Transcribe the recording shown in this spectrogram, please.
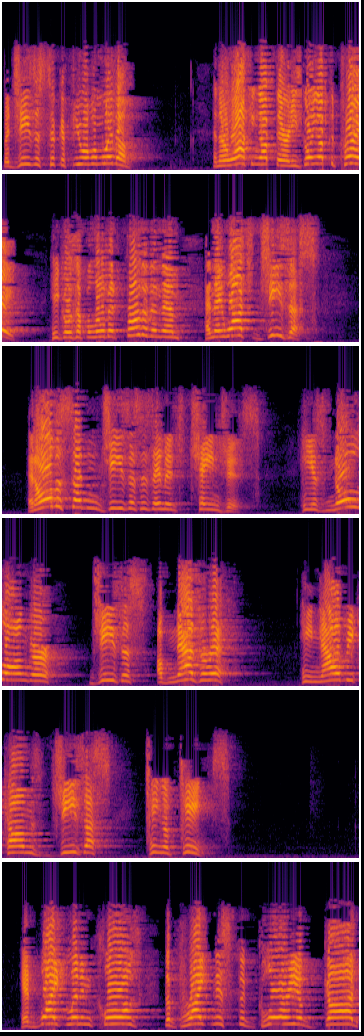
But Jesus took a few of them with him. And they're walking up there, and he's going up to pray. He goes up a little bit further than them, and they watch Jesus. And all of a sudden, Jesus' image changes. He is no longer Jesus of Nazareth. He now becomes Jesus, King of Kings. He had white linen clothes, the brightness, the glory of God.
